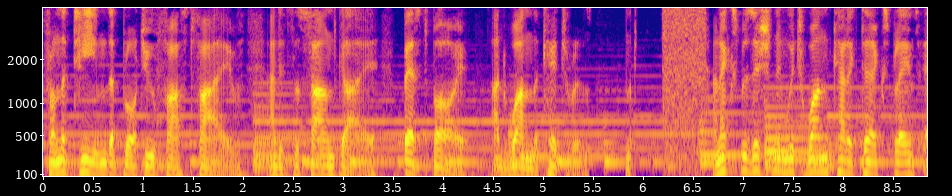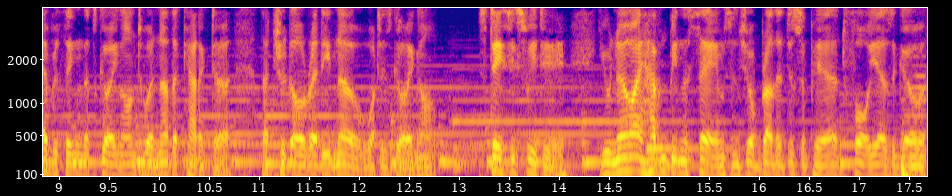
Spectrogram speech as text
From the team that brought you Fast Five, and it's the sound guy, best boy, and one the caterers. An exposition in which one character explains everything that's going on to another character that should already know what is going on. Stacy, sweetie, you know I haven't been the same since your brother disappeared four years ago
